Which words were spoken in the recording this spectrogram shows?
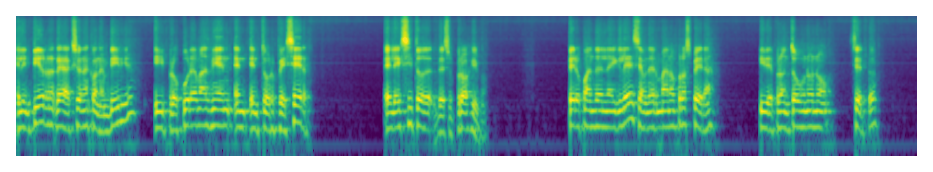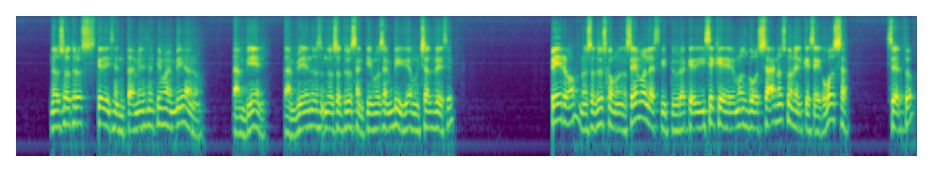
El impío reacciona con envidia y procura más bien entorpecer el éxito de, su prójimo. Pero cuando en la iglesia un hermano prospera y de pronto uno no, ¿cierto? Nosotros, ¿qué dicen? ¿También sentimos envidia no? También, también nosotros sentimos envidia muchas veces. Pero nosotros conocemos la escritura que dice que debemos gozarnos con el que se goza, ¿cierto?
